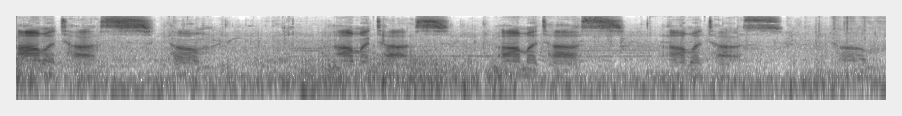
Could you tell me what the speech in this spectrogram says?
Ametaz, come, Ametaz, Ametaz, Ametaz, come.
